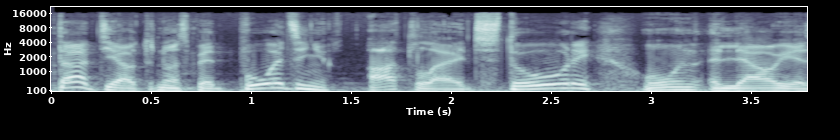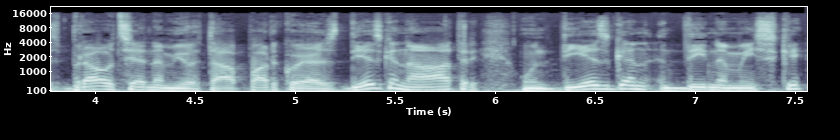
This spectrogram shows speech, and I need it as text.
tad jau tur nospied podziņu, atlaid stūri un ļaujies braucienam, jo tā parkojas diezgan ātri un diezgan dinamiski.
